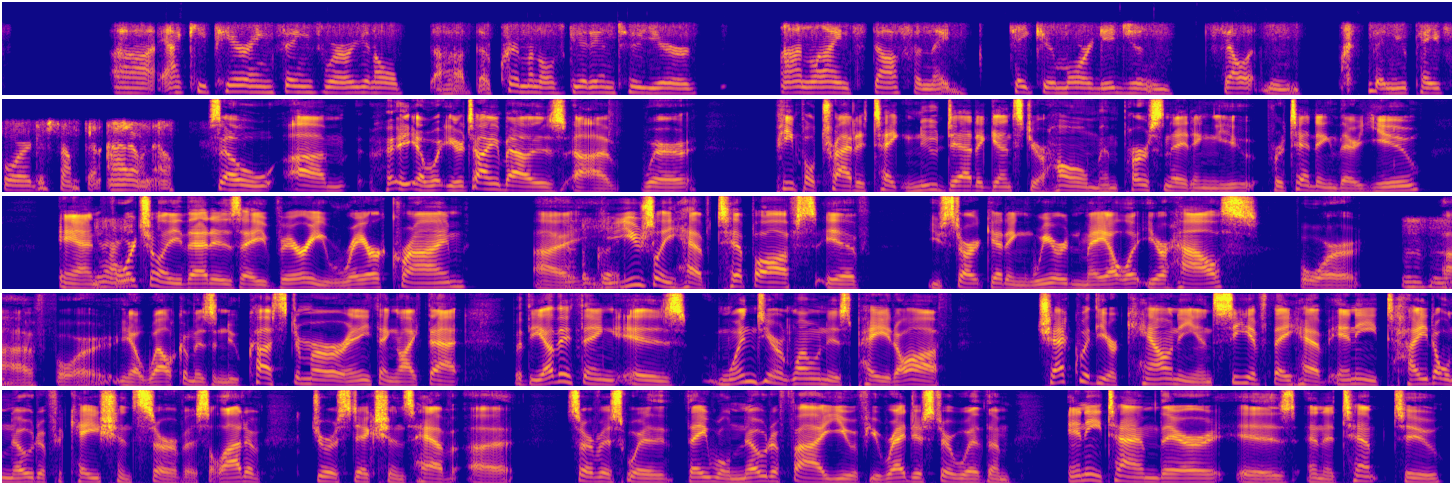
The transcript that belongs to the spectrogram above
Uh, I keep hearing things where, you know, uh, the criminals get into your online stuff and they take your mortgage and sell it and then you pay for it or something. I don't know. So, um, yeah, what you're talking about is uh, where people try to take new debt against your home, impersonating you, pretending they're you. And right. fortunately, that is a very rare crime. Uh, oh, you usually have tip offs if you start getting weird mail at your house for mm-hmm. uh, for you know welcome as a new customer or anything like that. But the other thing is when your loan is paid off, check with your county and see if they have any title notification service. A lot of jurisdictions have a service where they will notify you if you register with them anytime there is an attempt to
